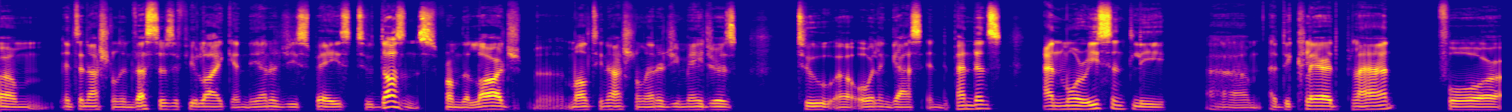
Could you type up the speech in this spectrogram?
um, international investors, if you like, in the energy space to dozens from the large uh, multinational energy majors to uh, oil and gas independents and more recently, um, a declared plan for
